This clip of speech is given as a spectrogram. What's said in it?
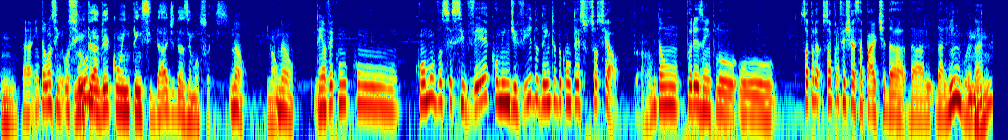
hum. Tá? Então, assim, o Não ciúme. tem a ver com a intensidade das emoções. Não, Não. não. Tem a ver com, com como você se vê como indivíduo dentro do contexto social. Tá. Então, por exemplo, o. Só para só pra fechar essa parte da, da, da língua, Uhum. né?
